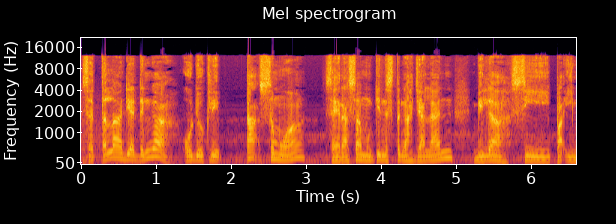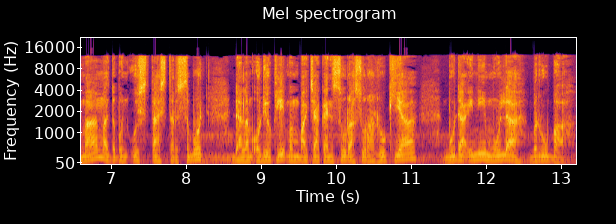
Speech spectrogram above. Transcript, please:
Setelah dia dengar audio klip tak semua, saya rasa mungkin setengah jalan bila si Pak Imam ataupun ustaz tersebut dalam audio klip membacakan surah-surah ruqyah, budak ini mula berubah.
